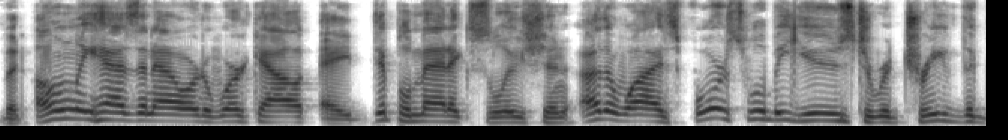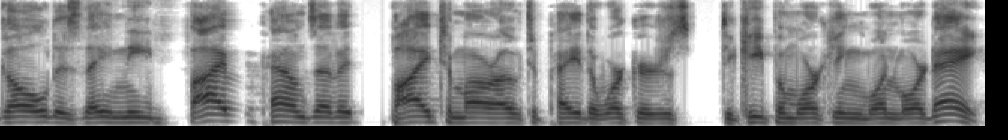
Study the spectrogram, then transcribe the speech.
but only has an hour to work out a diplomatic solution. Otherwise, force will be used to retrieve the gold as they need five pounds of it by tomorrow to pay the workers to keep them working one more day.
